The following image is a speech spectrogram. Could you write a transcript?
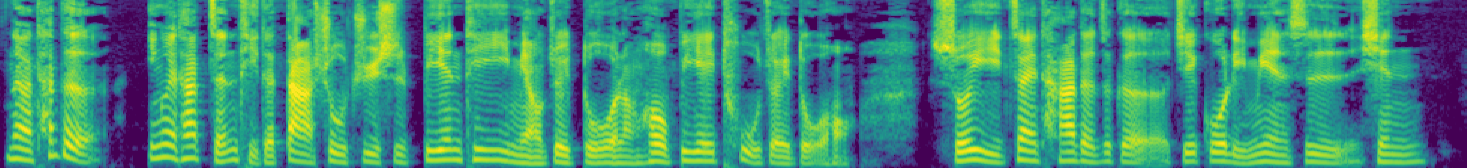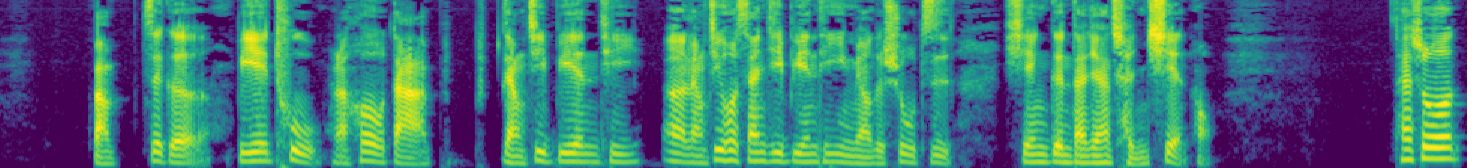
那他的，因为它整体的大数据是 BNT 疫苗最多，然后 BA2 最多哈。所以在它的这个结果里面是先把这个 BA.2，然后打两剂 BNT，呃，两剂或三剂 BNT 疫苗的数字先跟大家呈现哦。他说，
